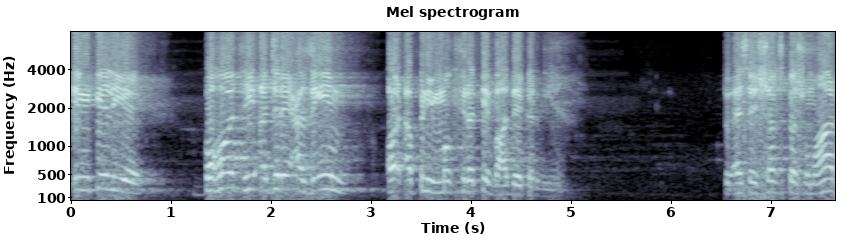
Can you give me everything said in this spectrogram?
ان کے لیے بہت ہی اجر عظیم اور اپنی مغفرت کے وعدے کر دیے ہیں۔ تو ایسے شخص کا شمار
